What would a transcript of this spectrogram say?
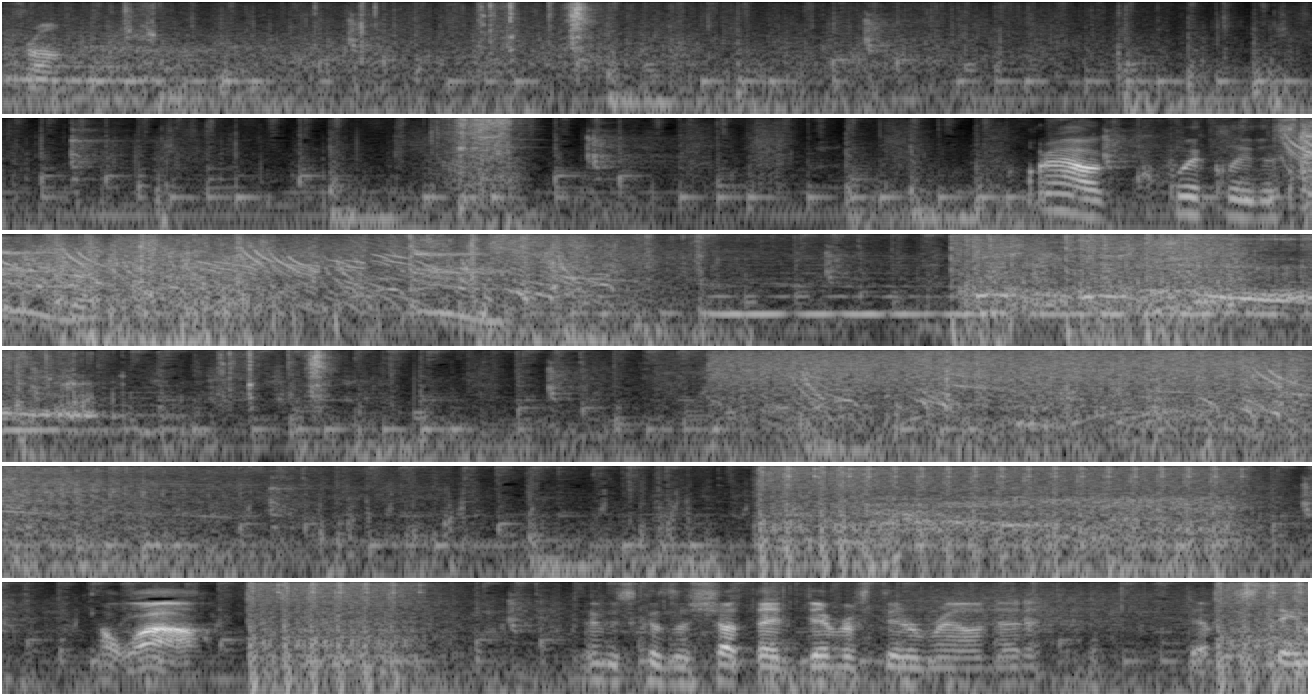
from? How quickly this thing Oh wow. Maybe it's because I shot that Devastator round at it. Devastator?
